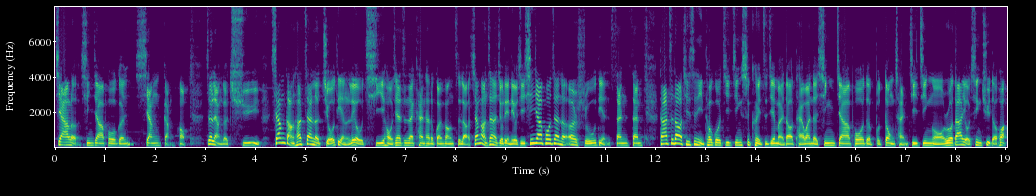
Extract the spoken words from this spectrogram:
加了新加坡跟香港哈这两个区域，香港它占了九点六七哈，我现在正在看它的官方资料，香港占了九点六七，新加坡占了二十五点三三。大家知道，其实你透过基金是可以直接买到台湾的新加坡的不动产基金哦。如果大家有兴趣的话，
